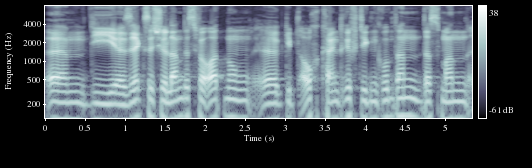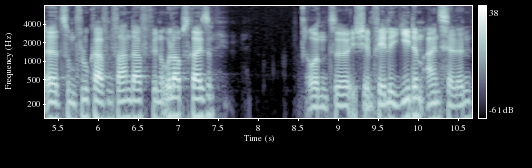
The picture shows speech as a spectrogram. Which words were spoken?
Ähm, die äh, sächsische Landesverordnung äh, gibt auch keinen driftigen Grund an, dass man äh, zum Flughafen fahren darf für eine Urlaubsreise. Und äh, ich empfehle jedem Einzelnen,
